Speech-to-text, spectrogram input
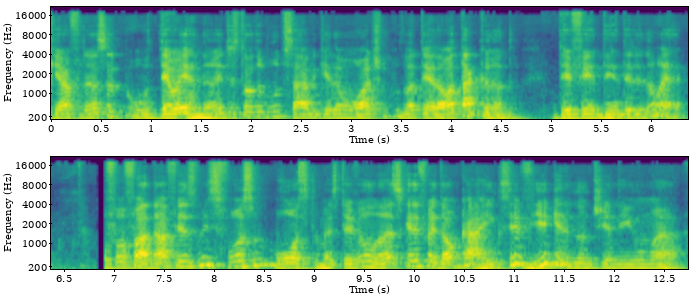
Porque a França, o Theo Hernandes, todo mundo sabe que ele é um ótimo lateral atacando. Defendendo, ele não é. O Fofaná fez um esforço monstro, mas teve um lance que ele foi dar um carrinho que você via que ele não tinha nenhuma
